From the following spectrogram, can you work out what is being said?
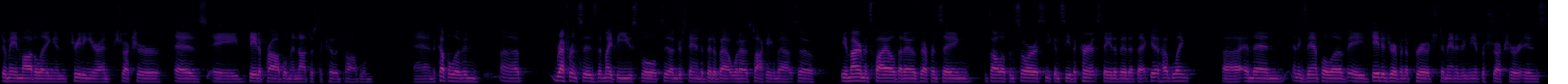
domain modeling and treating your infrastructure as a data problem and not just a code problem. And a couple of in, uh, references that might be useful to understand a bit about what I was talking about. So the environments file that I was referencing, it's all open source. You can see the current state of it at that GitHub link. Uh, and then an example of a data-driven approach to managing the infrastructure is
